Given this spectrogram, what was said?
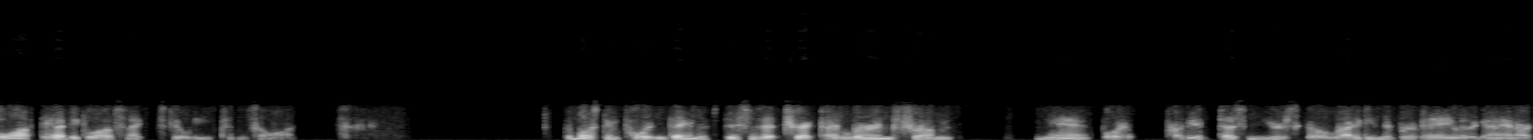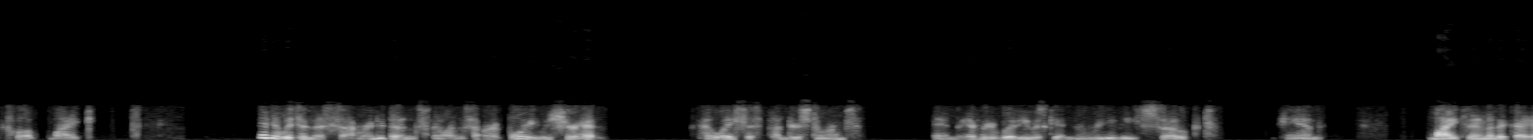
pull off the heavy gloves and I can still eat and so on. The most important thing, this, this is a trick I learned from yeah, boy, probably a dozen years ago, riding the brevet with a guy in our club, Mike. And it was in the summer, and it doesn't snow in the summer. Boy, we sure had hellacious thunderstorms, and everybody was getting really soaked. And Mike and another guy,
